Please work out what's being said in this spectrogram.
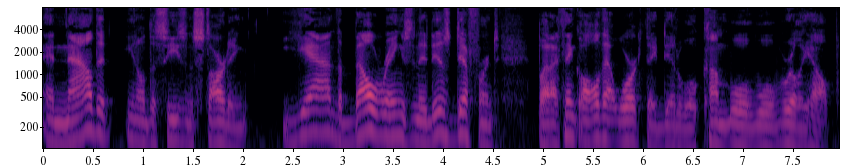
And now that, you know, the season's starting, yeah, the bell rings and it is different but I think all that work they did will come will will really help.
